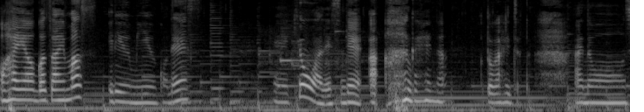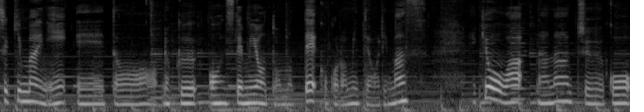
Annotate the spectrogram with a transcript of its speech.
おはようございます。入海優子です、えー、今日はですねあ 変な。音が入っちゃった。あのー、出勤前にえっ、ー、と録音してみようと思って試みております、え今日は75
